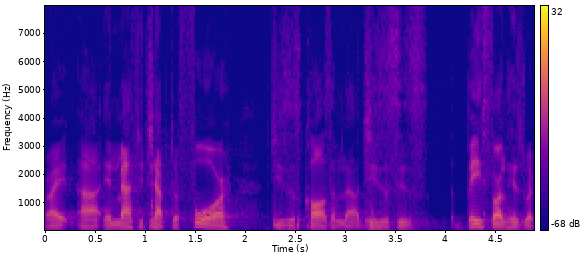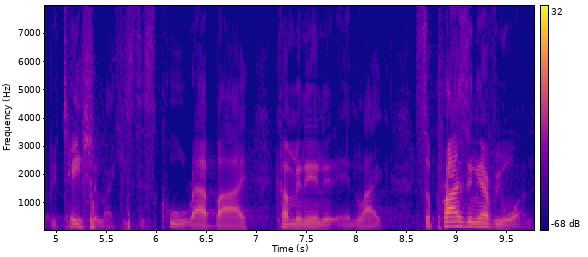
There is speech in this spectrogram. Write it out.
right? Uh, in Matthew chapter 4, Jesus calls him now. Jesus is based on his reputation, like he's this cool rabbi coming in and, and like surprising everyone.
